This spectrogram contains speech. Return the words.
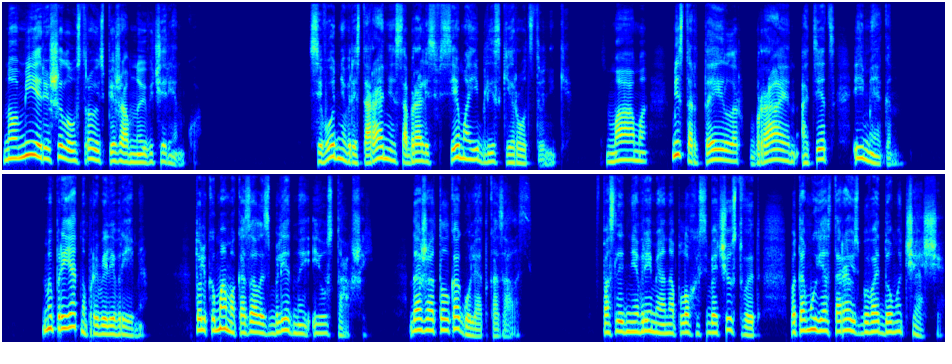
но Мия решила устроить пижамную вечеринку. Сегодня в ресторане собрались все мои близкие родственники. Мама, мистер Тейлор, Брайан, отец и Меган. Мы приятно провели время. Только мама казалась бледной и уставшей. Даже от алкоголя отказалась. В последнее время она плохо себя чувствует, потому я стараюсь бывать дома чаще.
